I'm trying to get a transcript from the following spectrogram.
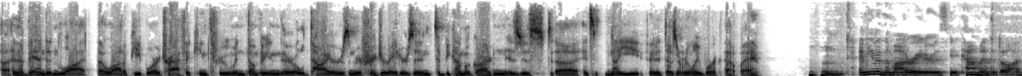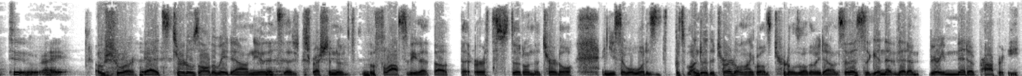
an abandoned lot that a lot of people are trafficking through and dumping their old tires and refrigerators in to become a garden is just uh, it's naive and it doesn't really work that way. Mm-hmm. And even the moderators get commented on too, right? Oh, sure. Yeah, it's turtles all the way down. You know, that's that expression of the philosophy that thought the earth stood on the turtle. And you said, well, what is, what's under the turtle? And like, well, it's turtles all the way down. So that's, again, that meta, very meta property.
